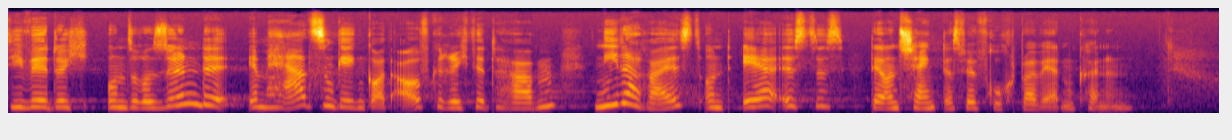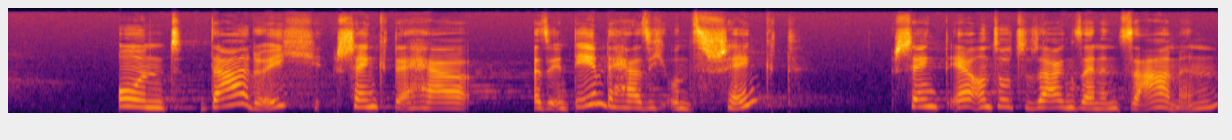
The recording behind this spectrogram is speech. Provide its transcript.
die wir durch unsere Sünde im Herzen gegen Gott aufgerichtet haben, niederreißt und er ist es, der uns schenkt, dass wir fruchtbar werden können. Und dadurch schenkt der Herr, also indem der Herr sich uns schenkt, schenkt er uns sozusagen seinen Samen.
